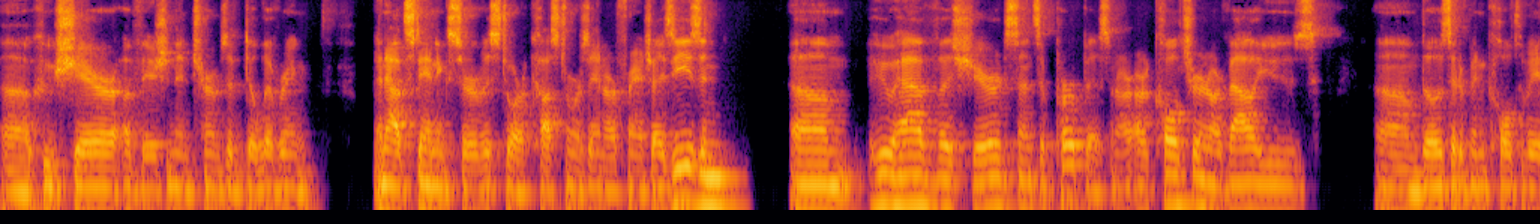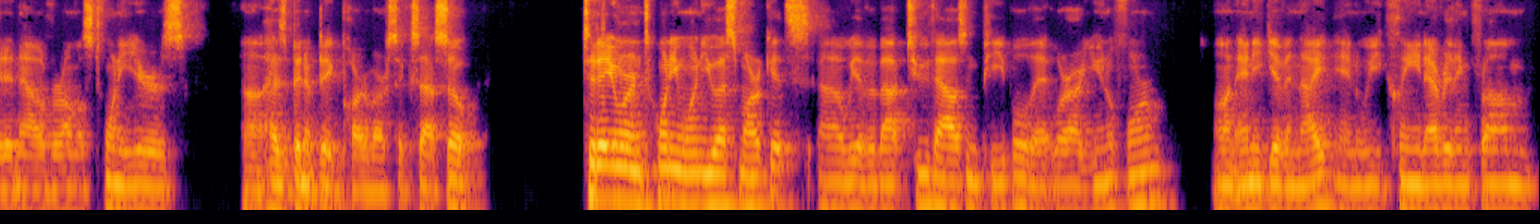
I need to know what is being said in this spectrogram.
uh, who share a vision in terms of delivering an outstanding service to our customers and our franchisees and um, who have a shared sense of purpose and our, our culture and our values um, those that have been cultivated now over almost 20 years uh, has been a big part of our success. So today we're in 21 us markets. Uh, we have about 2000 people that wear our uniform on any given night and we clean everything from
